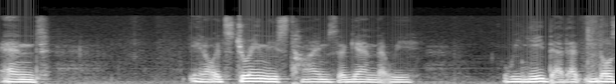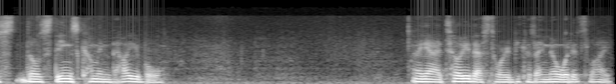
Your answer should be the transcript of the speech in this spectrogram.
And you know, it's during these times again that we we need that. That those those things come invaluable. And again, I tell you that story because I know what it's like.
